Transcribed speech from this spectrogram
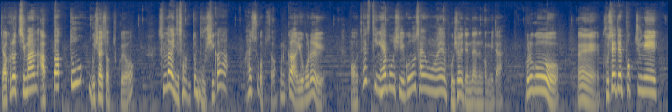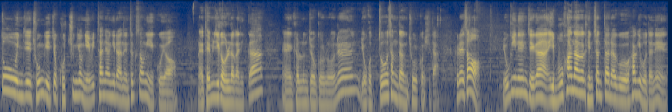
자 그렇지만 압박도 무시할 수 없고요. 슬라이드 사격도 무시가 할 수가 없어. 그러니까 요거를 어, 테스팅 해보시고 사용해 보셔야 된다는 겁니다. 그리고 예, 9세대 퍽 중에 또 이제 좋은 게 있죠. 고충격 예비 탄약이라는 특성이 있고요. 예, 데미지가 올라가니까 예, 결론적으로는 요것도 상당히 좋을 것이다. 그래서 여기는 제가 이 뭐 하나가 괜찮다라고 하기보다는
